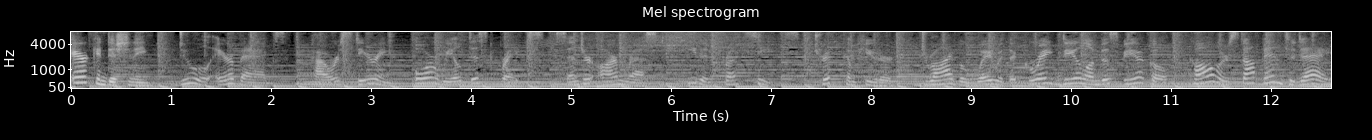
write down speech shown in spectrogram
air conditioning, dual airbags, power steering, four-wheel disc brakes, center armrest, heated front seats, trip computer. Drive away with a great deal on this vehicle. Call or stop in today.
